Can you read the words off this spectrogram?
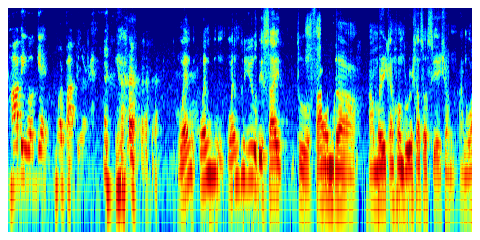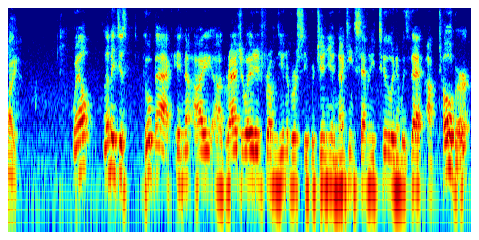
hobby will get more popular. When when when do you decide to found the American Homebrewers Association and why? Well, let me just go back. And I uh, graduated from the University of Virginia in 1972, and it was that October,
